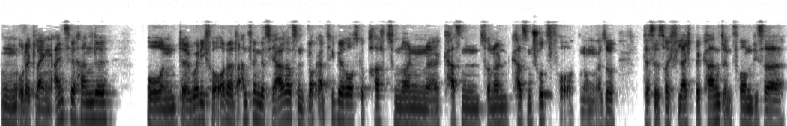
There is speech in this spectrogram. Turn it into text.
hm, oder kleinen Einzelhandel. Und äh, Ready for Order hat Anfang des Jahres einen Blogartikel rausgebracht zum neuen äh, Kassen, zur neuen Kassenschutzverordnung. Also das ist euch vielleicht bekannt in Form dieser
